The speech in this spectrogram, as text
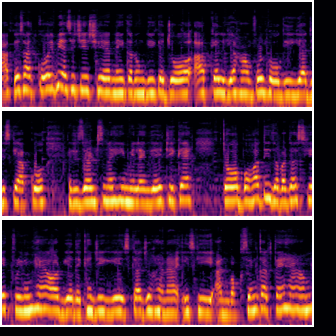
आपके साथ कोई भी ऐसी चीज़ शेयर नहीं करूँगी कि जो आपके लिए हार्मफुल होगी या जिसके आपको रिज़ल्ट नहीं मिलेंगे, ठीक है? तो बहुत ही ज़बरदस्त ये क्रीम है और ये देखें जी, ये इसका जो है ना, इसकी अनबॉक्सिंग करते हैं हम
